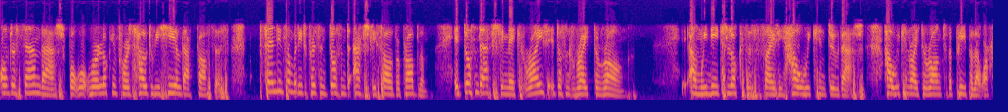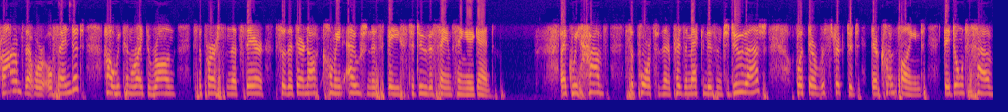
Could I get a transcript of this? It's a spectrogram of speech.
understand that, but what we're looking for is how do we heal that process. Sending somebody to prison doesn't actually solve a problem. It doesn't actually make it right. It doesn't right the wrong and we need to look as a society how we can do that, how we can right the wrong to the people that were harmed, that were offended, how we can right the wrong to the person that's there so that they're not coming out in a space to do the same thing again. Like we have support within a prison mechanism to do that, but they're restricted, they're confined, they don't have,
